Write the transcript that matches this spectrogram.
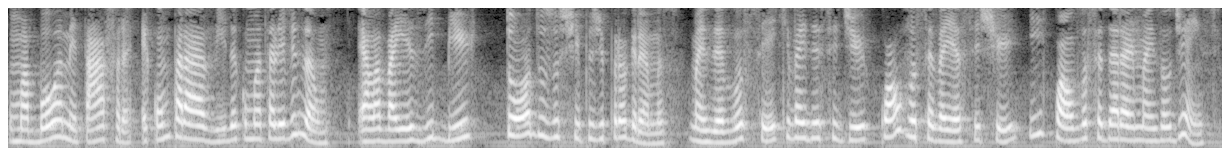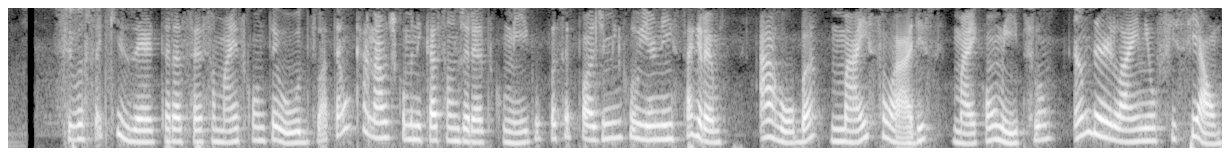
Uma boa metáfora é comparar a vida com uma televisão. Ela vai exibir todos os tipos de programas, mas é você que vai decidir qual você vai assistir e qual você dará mais audiência. Se você quiser ter acesso a mais conteúdos ou até um canal de comunicação direto comigo, você pode me incluir no Instagram, arroba maisoares, Y, underline oficial.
